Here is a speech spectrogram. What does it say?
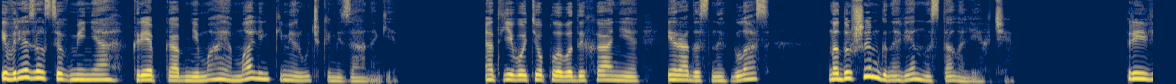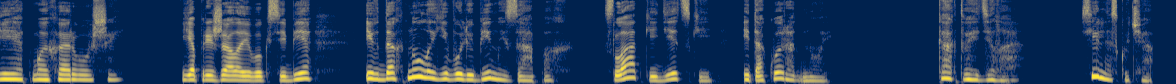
и врезался в меня, крепко обнимая маленькими ручками за ноги. От его теплого дыхания и радостных глаз на душе мгновенно стало легче. «Привет, мой хороший!» Я прижала его к себе и вдохнула его любимый запах. Сладкий, детский и такой родной. «Как твои дела? Сильно скучал?»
